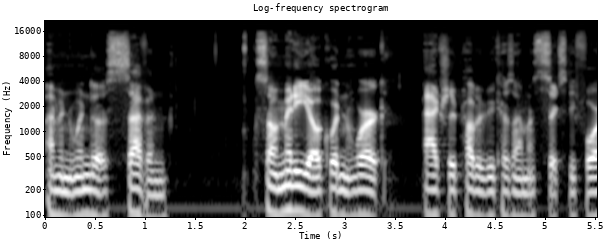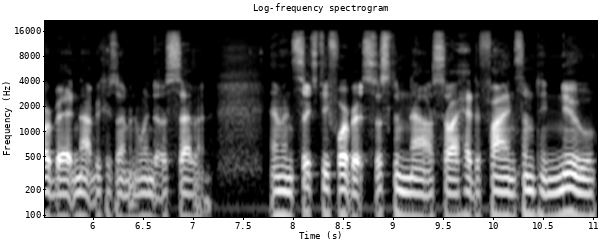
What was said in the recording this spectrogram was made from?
I'm in Windows 7. So MIDI yoke wouldn't work, actually probably because I'm a 64-bit, not because I'm in Windows 7. I'm in 64-bit system now, so I had to find something new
